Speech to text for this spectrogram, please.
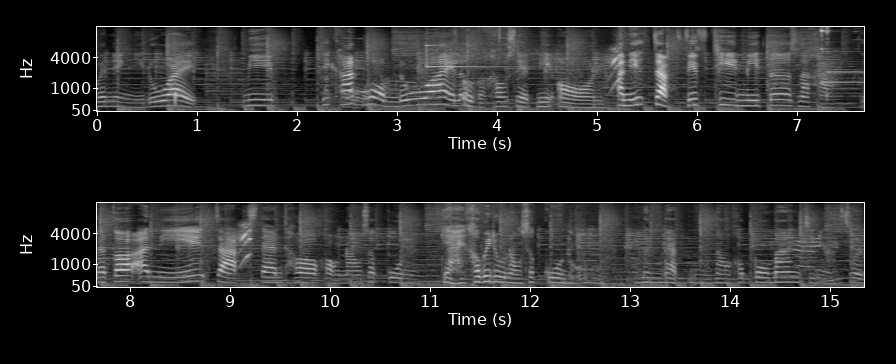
เป็นอย่างนี้ด้วย มีที่คาดผมด้วย แล้วเออก็เข้าเซตนีออน อันนี้จาก 15 meters นะคะ แล้วก็อันนี้จากสแตนทอของน้องสกุล อยากให้เขาไปดูน้องสกุล มันแบบน้องเขาโปรมากจริงอะสวย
